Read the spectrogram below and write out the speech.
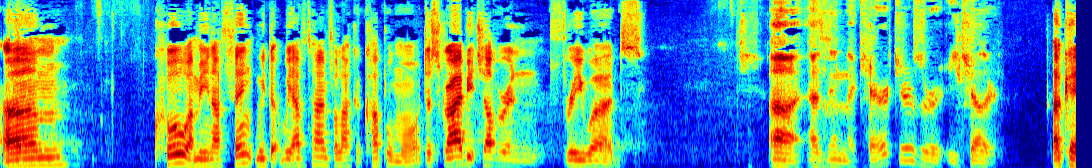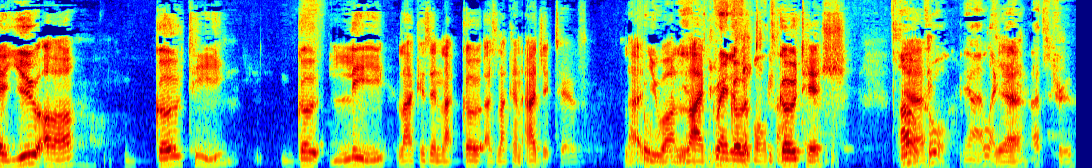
Um, cool. I mean, I think we do, we have time for like a couple more. Describe each other in three words. Uh, as in the characters or each other? Okay, you are goatee, goat Lee, like as in like goat as like an adjective, Like Cool. you are Yeah, like goat, goatish. Oh, Yeah. cool. Yeah, I like Yeah. that. That's true.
